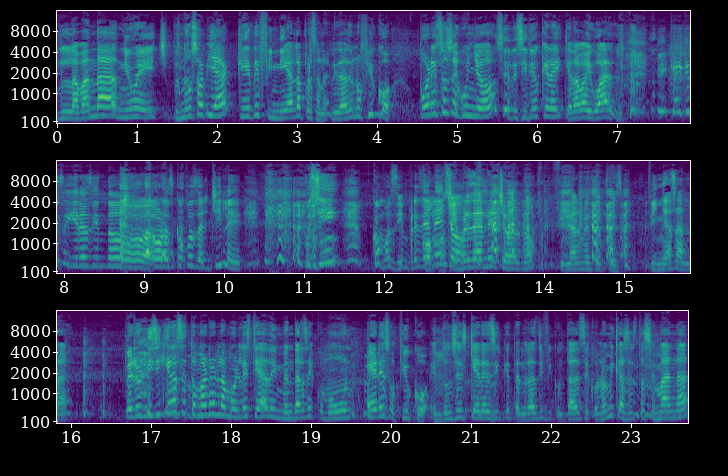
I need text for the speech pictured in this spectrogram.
la banda New Age, pues no sabía qué definía la personalidad de un Ofiuco. Por eso, según yo, se decidió que era, quedaba igual. Y que hay que seguir haciendo horóscopos del Chile. Pues sí, Como siempre se han como hecho. siempre se han hecho, ¿no? Porque finalmente, pues, piña sana. Pero ni siquiera se tomaron la molestia de inventarse como un eres ofiuco. Entonces quiere decir que tendrás dificultades económicas esta semana,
